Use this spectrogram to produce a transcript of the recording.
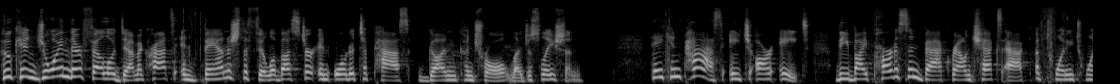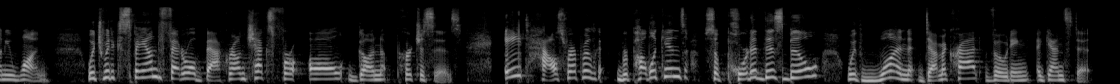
who can join their fellow Democrats and banish the filibuster in order to pass gun control legislation they can pass H.R. 8, the Bipartisan Background Checks Act of 2021, which would expand federal background checks for all gun purchases. Eight House Rep- Republicans supported this bill, with one Democrat voting against it.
